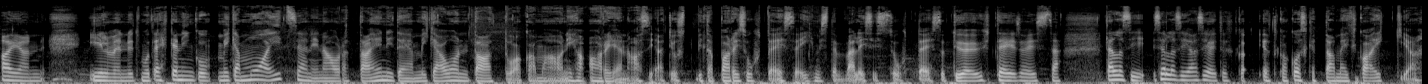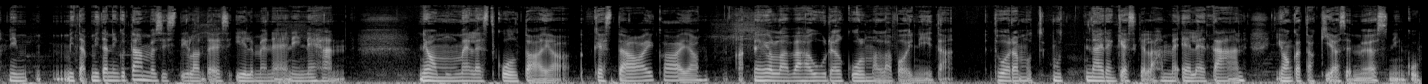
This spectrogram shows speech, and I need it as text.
ajan ilmennyt. Mutta ehkä niin kuin, mikä mua itseäni naurattaa eniten ja mikä on taattua kamaa, on ihan arjen asiat. Just mitä parisuhteissa, ihmisten välisissä suhteissa, työyhteisöissä. Tällaisia, sellaisia asioita, jotka, jotka koskettaa meitä kaikkia. Niin mitä, mitä niin kuin tämmöisissä tilanteissa ilmenee, niin nehän ne on mun mielestä kultaa ja kestää aikaa ja ne jollain vähän uudella kulmalla voi niitä tuoda, mutta mut näiden keskellähän me eletään, jonka takia se myös niin kuin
